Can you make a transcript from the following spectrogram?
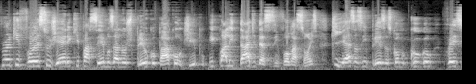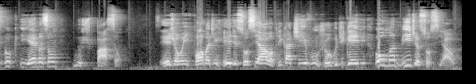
Frank Furry sugere que passemos a nos preocupar com o tipo e qualidade dessas informações que essas empresas como Google, Facebook e Amazon nos passam. Sejam em forma de rede social, aplicativo, um jogo de game ou uma mídia social.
